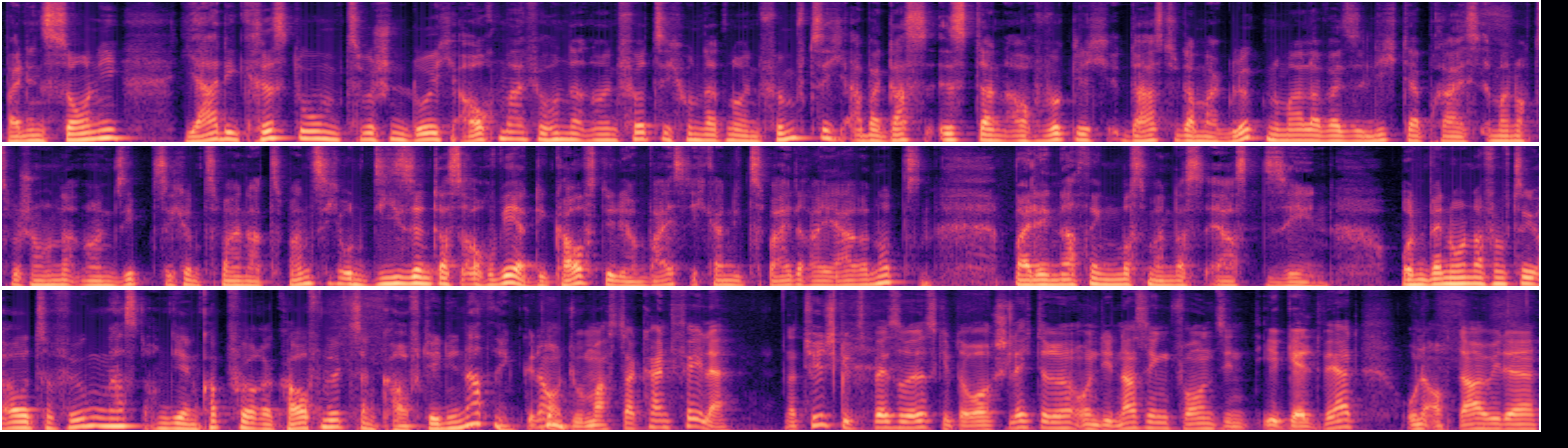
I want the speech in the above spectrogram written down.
Bei den Sony, ja, die kriegst du zwischendurch auch mal für 149, 159, aber das ist dann auch wirklich, da hast du da mal Glück. Normalerweise liegt der Preis immer noch zwischen 179 und 220 und die sind das auch wert. Die kaufst du dir und weißt, ich kann die zwei, drei Jahre nutzen. Bei den Nothing muss man das erst sehen. Und wenn du 150 Euro zur Verfügung hast und dir einen Kopfhörer kaufen willst, dann kauf dir die Nothing. Genau, du machst da keinen Fehler. Natürlich gibt es bessere, es gibt aber auch schlechtere und die Nothing Phones sind ihr Geld wert und auch da wieder,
